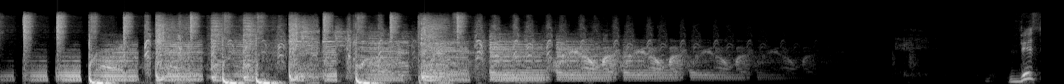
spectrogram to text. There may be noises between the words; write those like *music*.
This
